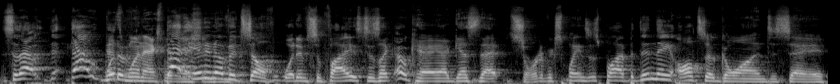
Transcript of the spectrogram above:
so that that, that would have one explanation. That in and of itself would have sufficed. Is like okay, I guess that sort of explains this plot. But then they also go on to say,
